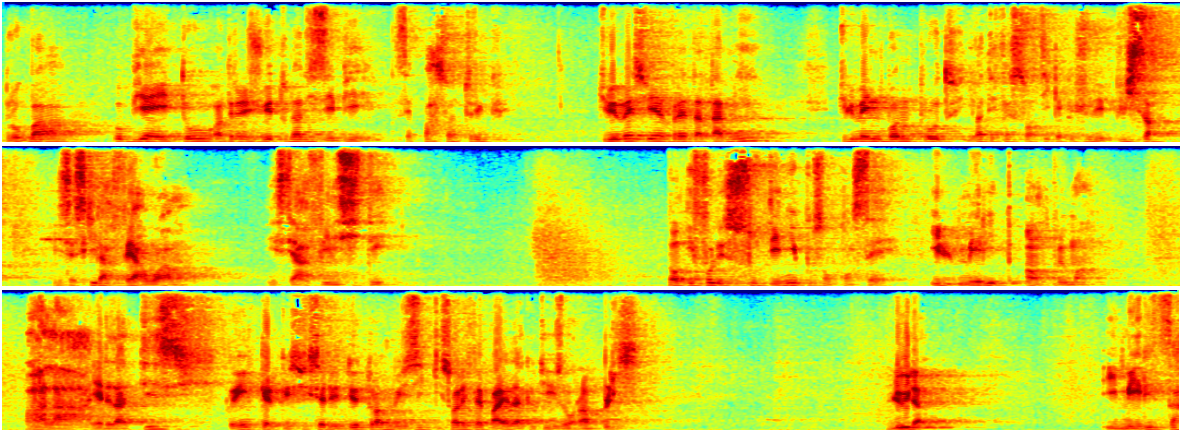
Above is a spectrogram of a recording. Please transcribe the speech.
Drogba ou bien Eto en train de jouer tout dans du zébier. C'est pas son truc. Tu lui mets sur un vrai tatami, tu lui mets une bonne prod, il va te faire sortir quelque chose de puissant. Et c'est ce qu'il a fait à WAM. Et c'est à féliciter. Donc il faut le soutenir pour son concert. Il mérite amplement. Voilà, il y a des artistes eu quelques succès de 2-3 musiques qui sont les faits parler de la culture, ils ont rempli. Lui là, il mérite ça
